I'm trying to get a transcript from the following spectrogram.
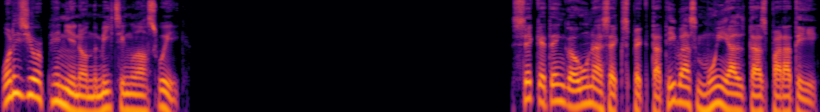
What is your opinion on the meeting last week? Sé que tengo unas expectativas muy altas para ti.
